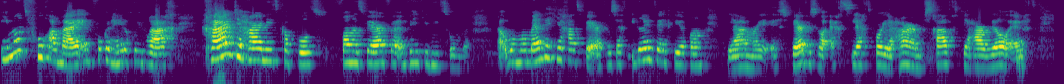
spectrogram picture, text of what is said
Iemand vroeg aan mij, en dat vond ik een hele goede vraag, gaat je haar niet kapot van het verven en vind je het niet zonde? Nou, op het moment dat je gaat verven, zegt iedereen tegen je van, ja, maar verven is wel echt slecht voor je haar beschadigt je haar wel echt.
